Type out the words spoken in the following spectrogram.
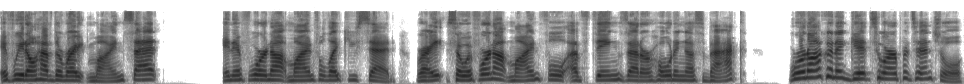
if we don't have the right mindset and if we're not mindful, like you said, right? So if we're not mindful of things that are holding us back, we're not going to get to our potential.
